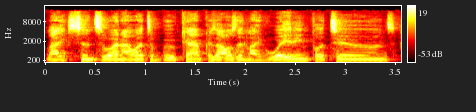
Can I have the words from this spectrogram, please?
like since when I went to boot camp because I was in like waiting platoons.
